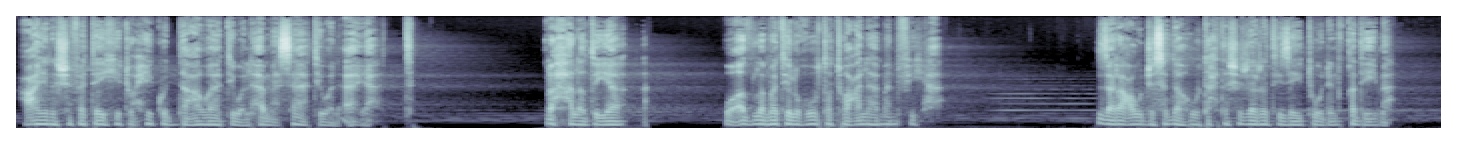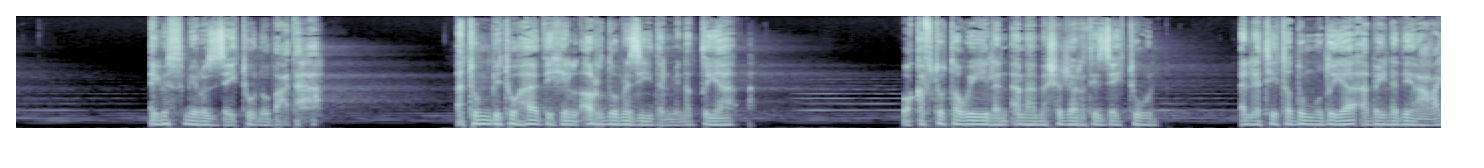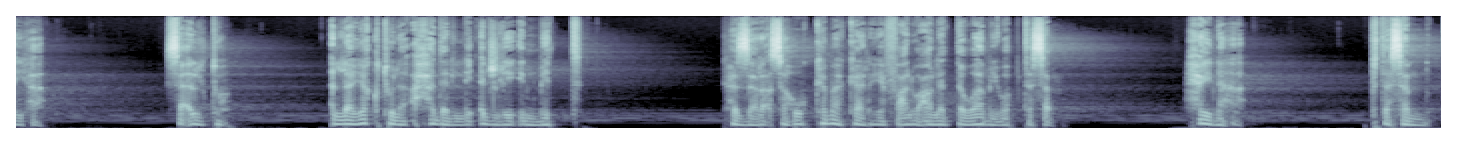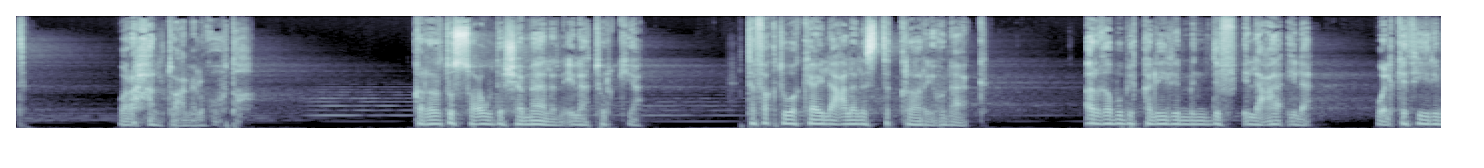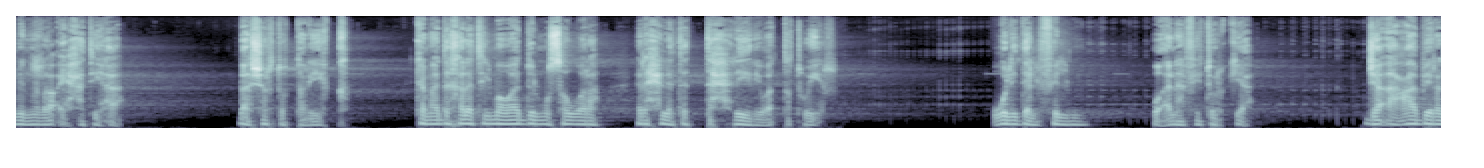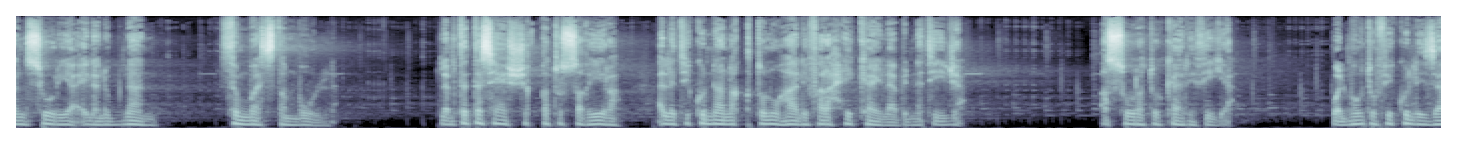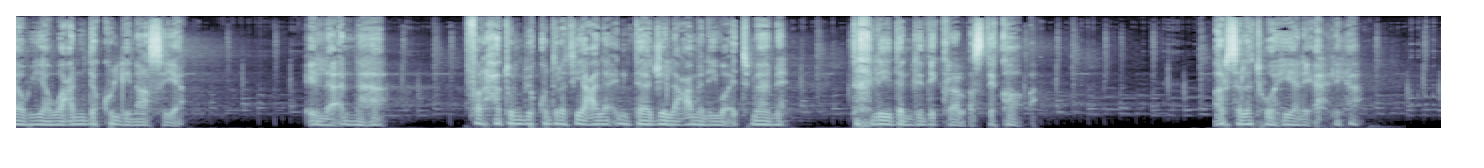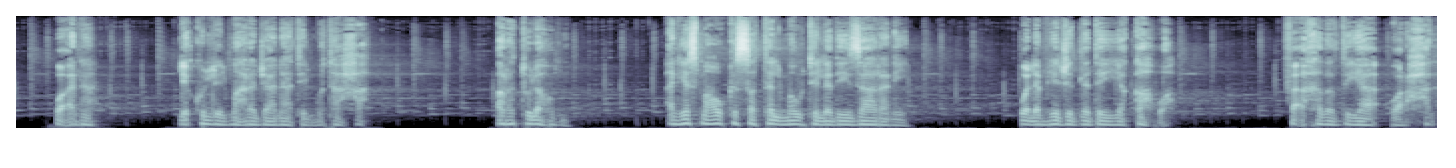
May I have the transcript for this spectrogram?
عاين شفتيه تحيك الدعوات والهمسات والآيات. رحل ضياء وأظلمت الغوطة على من فيها. زرعوا جسده تحت شجرة زيتون قديمة. أيثمر الزيتون بعدها. أتنبت هذه الأرض مزيدا من الضياء. وقفت طويلا أمام شجرة الزيتون التي تضم ضياء بين ذراعيها. سألته ألا يقتل احدا لأجل إن مت؟ هز رأسه كما كان يفعل على الدوام وابتسم. حينها ابتسمت ورحلت عن الغوطة. قررت الصعود شمالا إلى تركيا. اتفقت وكايل على الاستقرار هناك. أرغب بقليل من دفء العائلة والكثير من رائحتها. باشرت الطريق كما دخلت المواد المصورة رحلة التحرير والتطوير. ولد الفيلم وأنا في تركيا. جاء عابرا سوريا إلى لبنان ثم إسطنبول. لم تتسع الشقة الصغيرة التي كنا نقطنها لفرح كايلا بالنتيجة. الصورة كارثية والموت في كل زاوية وعند كل ناصية. إلا أنها فرحة بقدرتي على إنتاج العمل وإتمامه تخليدا لذكرى الأصدقاء. أرسلته هي لأهلها وأنا لكل المهرجانات المتاحة. أردت لهم أن يسمعوا قصة الموت الذي زارني ولم يجد لدي قهوة فأخذ الضياء ورحل.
